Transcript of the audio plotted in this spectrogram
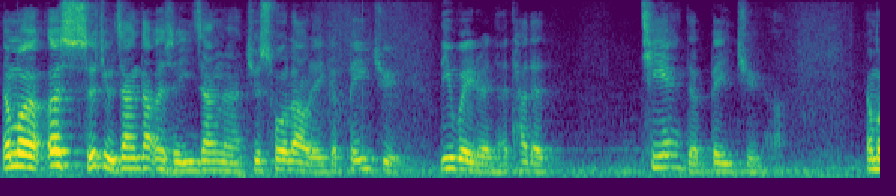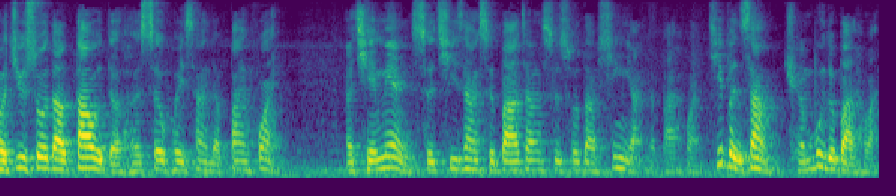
那么二十九章到二十一章呢，就说到了一个悲剧，利未人和他的贴的悲剧啊。那么就说到道德和社会上的败坏。啊，前面十七章、十八章是说到信仰的败坏，基本上全部都败坏，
